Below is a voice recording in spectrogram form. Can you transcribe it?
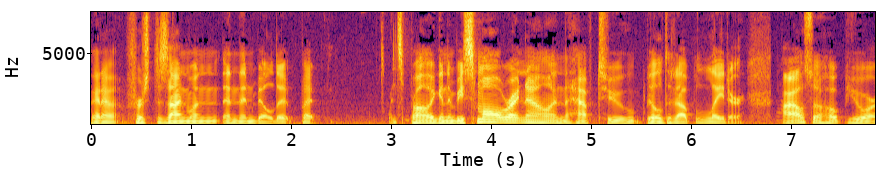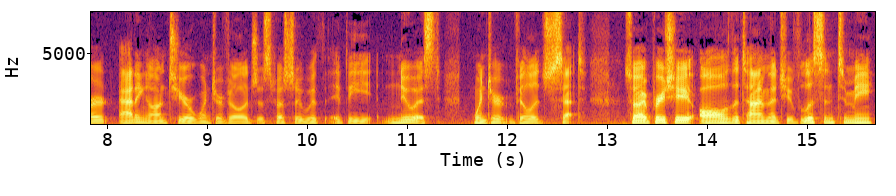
I gotta first design one and then build it, but it's probably going to be small right now and have to build it up later. I also hope you are adding on to your Winter Village, especially with the newest Winter Village set. So I appreciate all the time that you've listened to me.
